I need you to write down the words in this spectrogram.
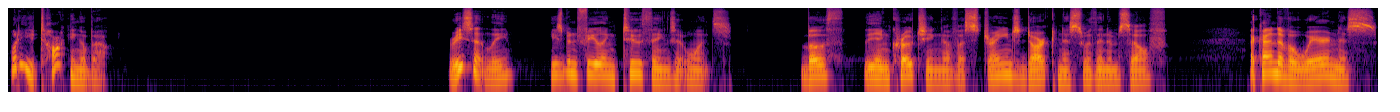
What are you talking about? Recently, he's been feeling two things at once both the encroaching of a strange darkness within himself, a kind of awareness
